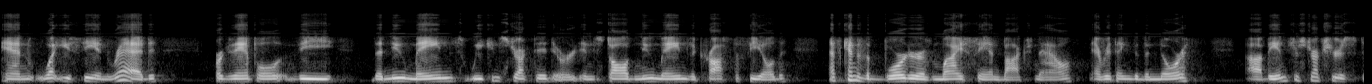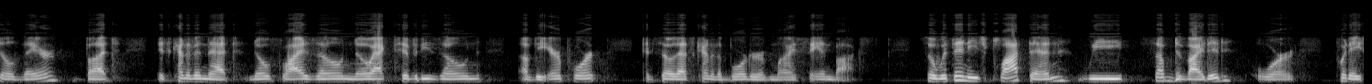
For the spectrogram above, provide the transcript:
And what you see in red, for example, the, the new mains we constructed or installed new mains across the field, that's kind of the border of my sandbox now. Everything to the north, uh, the infrastructure is still there, but it's kind of in that no-fly zone, no activity zone of the airport. And so that's kind of the border of my sandbox. So within each plot then, we subdivided or put a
